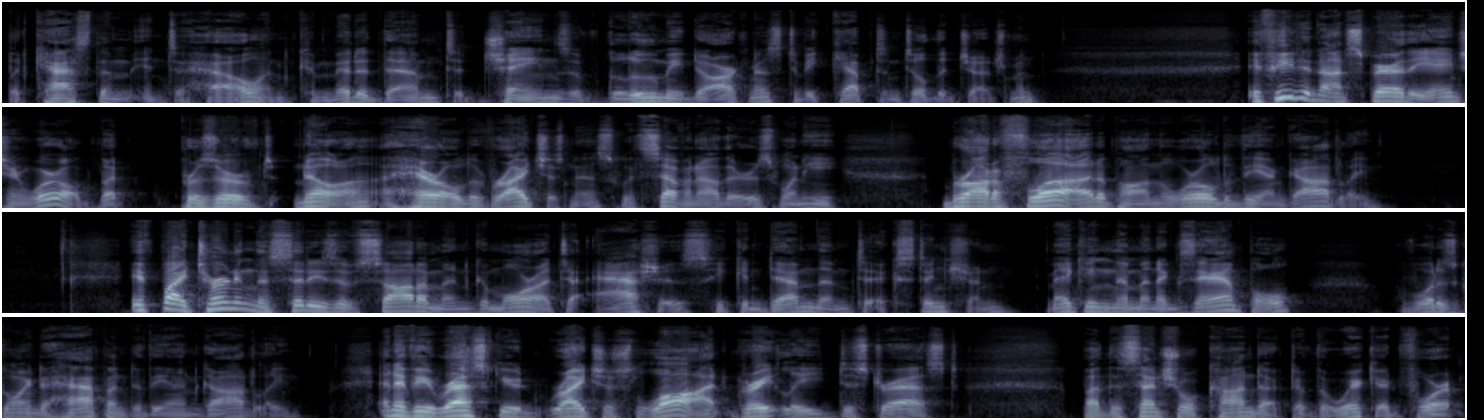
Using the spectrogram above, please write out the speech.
but cast them into hell and committed them to chains of gloomy darkness to be kept until the judgment, if he did not spare the ancient world, but preserved Noah, a herald of righteousness, with seven others, when he brought a flood upon the world of the ungodly, if by turning the cities of Sodom and Gomorrah to ashes he condemned them to extinction, making them an example of what is going to happen to the ungodly, and if he rescued righteous Lot, greatly distressed by the sensual conduct of the wicked, for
